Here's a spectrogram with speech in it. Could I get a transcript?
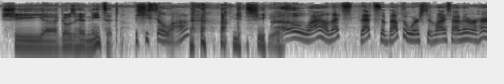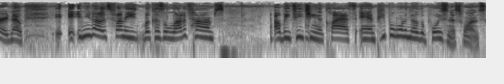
she uh, goes ahead and eats it. Is she still alive? I guess she is. Oh wow, that's that's about the worst advice I've ever heard. No, I- I- and you know it's funny because a lot of times I'll be teaching a class and people want to know the poisonous ones,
